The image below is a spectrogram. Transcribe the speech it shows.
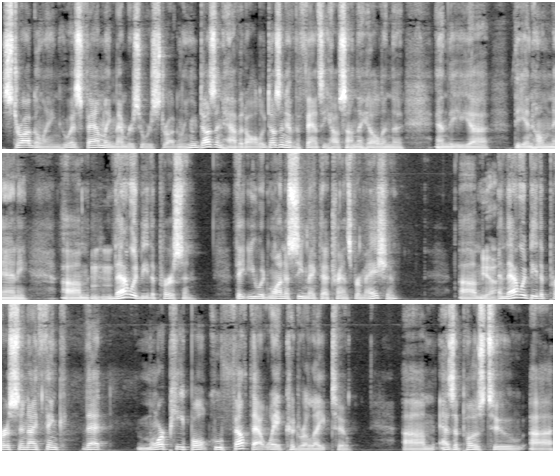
struggling, who has family members who are struggling, who doesn't have it all, who doesn't have the fancy house on the hill and the and the uh, the in-home nanny. Um, That would be the person that you would want to see make that transformation. Um, yeah. And that would be the person I think that more people who felt that way could relate to, um, as opposed to uh,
